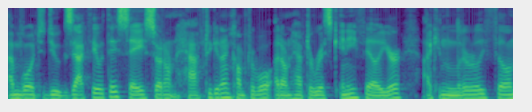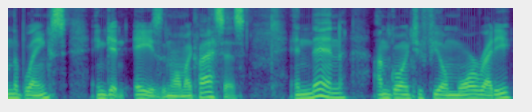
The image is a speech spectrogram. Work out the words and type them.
I'm going to do exactly what they say so I don't have to get uncomfortable. I don't have to risk any failure. I can literally fill in the blanks and get A's in all my classes. And then I'm going to feel more ready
